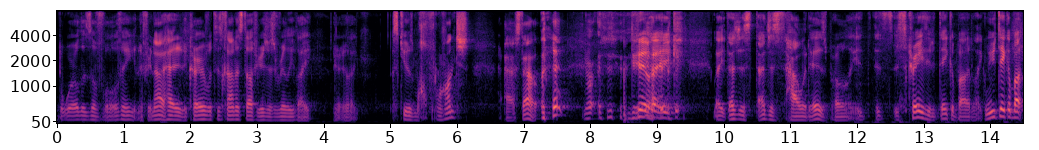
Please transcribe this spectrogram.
the world is evolving, and if you're not ahead of the curve with this kind of stuff, you're just really like you're like, excuse my French, asked out. yeah, like like that's just that's just how it is, bro. Like it, it's it's crazy to think about it. Like when you think about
